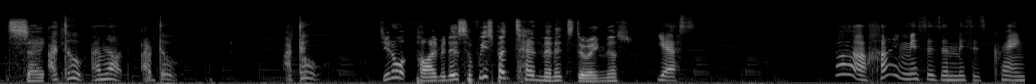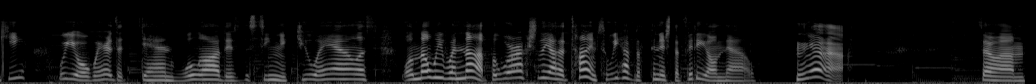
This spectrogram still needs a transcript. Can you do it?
God's sake. Artu, I'm not. Artu. Artu. Do Do you know what time it is? Have we spent 10 minutes doing this? Yes. Ah, hi, Mrs. and Mrs. Cranky. Were you aware that Dan Woolard is the senior QA analyst? Well, no, we were not, but we're actually out of time, so we have to finish the video now. Yeah. So, um,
